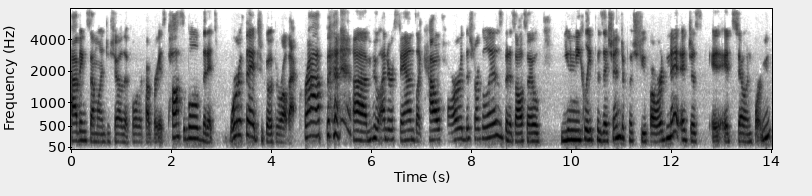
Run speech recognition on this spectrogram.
having someone to show that full recovery is possible, that it's worth it to go through all that crap, um, who understands like how hard the struggle is, but it's also uniquely positioned to push you forward in it. It just it, it's so important.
